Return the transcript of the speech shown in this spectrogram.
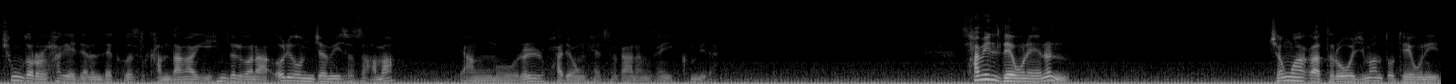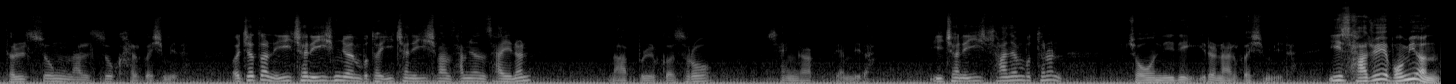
충돌을 하게 되는데 그것을 감당하기 힘들거나 어려운 점이 있어서 아마 약물을 활용했을 가능성이 큽니다. 3일 대운에는 정화가 들어오지만 또 대운이 들쑥날쑥 할 것입니다. 어쨌든 2020년부터 2023년 사이는 나쁠 것으로 생각됩니다. 2024년부터는 좋은 일이 일어날 것입니다. 이 사주에 보면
